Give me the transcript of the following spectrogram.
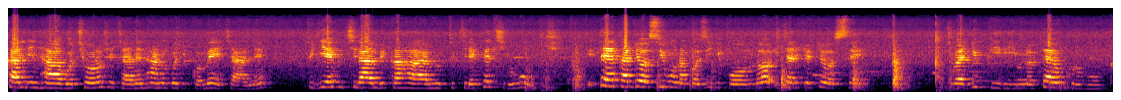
kandi ntabwo cyoroshye cyane nta nubwo gikomeye cyane. Tugiye kukirambika ahantu tukireke kiruhuke. Iteka ryose iyo umuntu akoze igipondo icyo ari cyo cyose kiba gikwiriye iminota yo kuruhuka.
